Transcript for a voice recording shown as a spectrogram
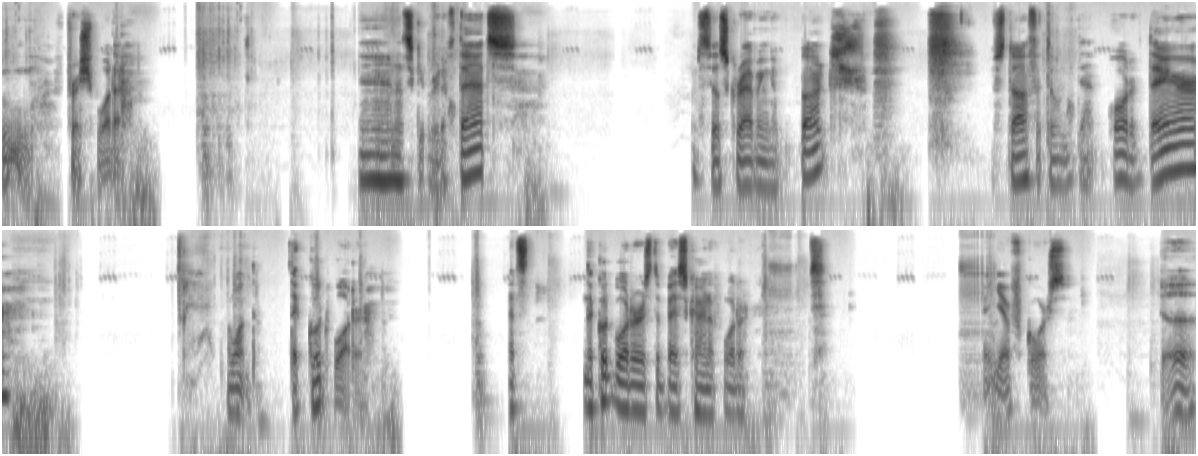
know. Ooh, fresh water. And let's get rid of that. I'm still scrapping a bunch of stuff. I don't need that water there. I want the, the good water. That's the good water is the best kind of water. Yeah, of course. Duh.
